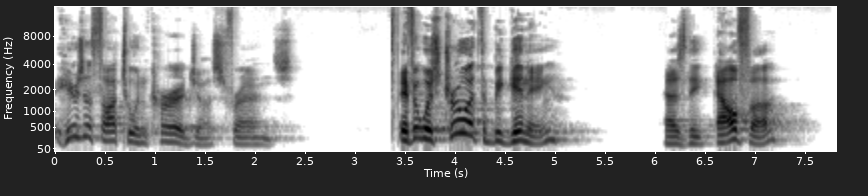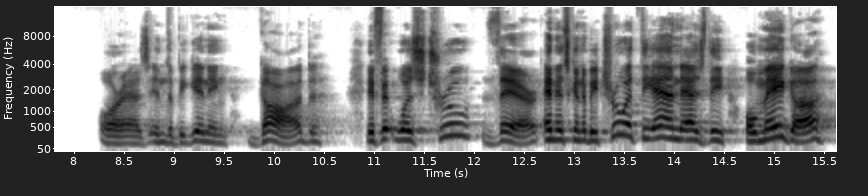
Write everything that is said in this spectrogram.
here's a thought to encourage us, friends. If it was true at the beginning, as the Alpha, or as in the beginning, God, if it was true there, and it's going to be true at the end as the Omega,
